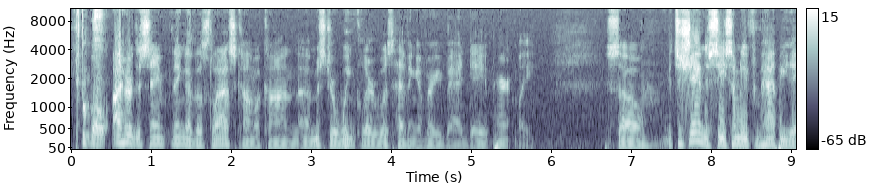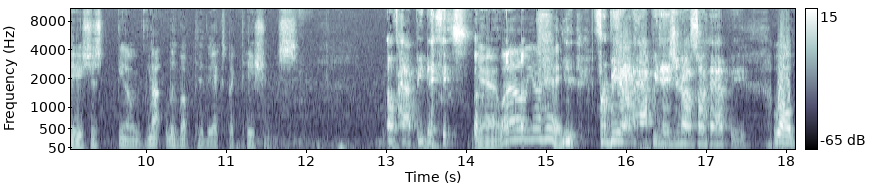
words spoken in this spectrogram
well, I heard the same thing at this last Comic Con. Uh, Mr. Winkler was having a very bad day, apparently. So it's a shame to see somebody from Happy Days just, you know, not live up to the expectations. Of happy days. Yeah, well, you know, hey. For being on happy days, you're not so happy. Well,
